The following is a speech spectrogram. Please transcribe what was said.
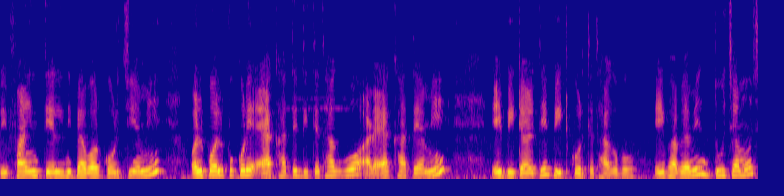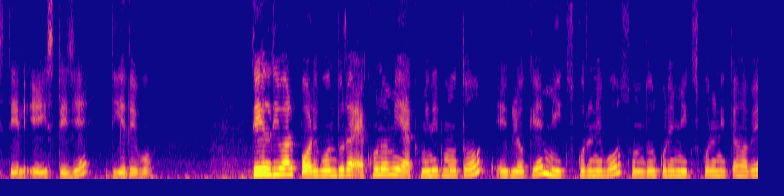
রিফাইন তেল ব্যবহার করছি আমি। অল্প অল্প করে এক হাতে দিতে থাকব আর এক হাতে আমি এই বিটার দিয়ে বিট করতে থাকব। এইভাবে আমি দু চামচ তেল এই স্টেজে দিয়ে দেব। তেল দেওয়ার পরে বন্ধুরা, এখন আমি এক মিনিট মতো এগুলোকে মিক্স করে নেব। সুন্দর করে মিক্স করে নিতে হবে।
